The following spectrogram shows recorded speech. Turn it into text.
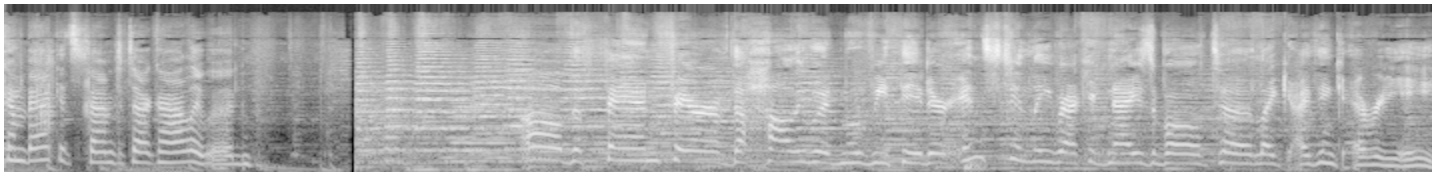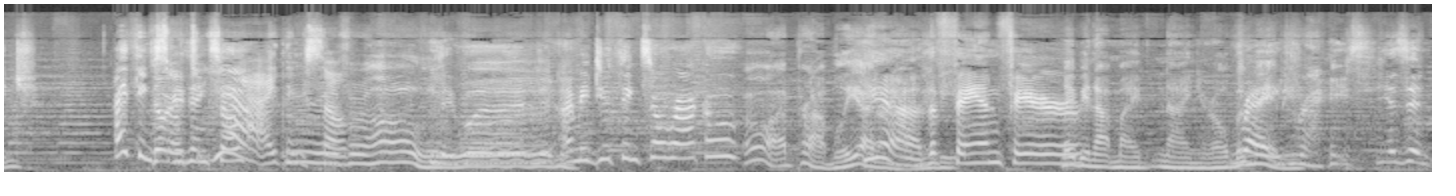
come back, it's time to talk Hollywood. Oh, the fanfare of the Hollywood movie theater, instantly recognizable to like I think every age. I I think Don't so. you think too. so? Yeah, I think so. For Hollywood. I mean, do you think so, Rocco? Oh, I probably. I yeah, know, the fanfare. Maybe not my nine-year-old, but right, maybe. right. He isn't.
